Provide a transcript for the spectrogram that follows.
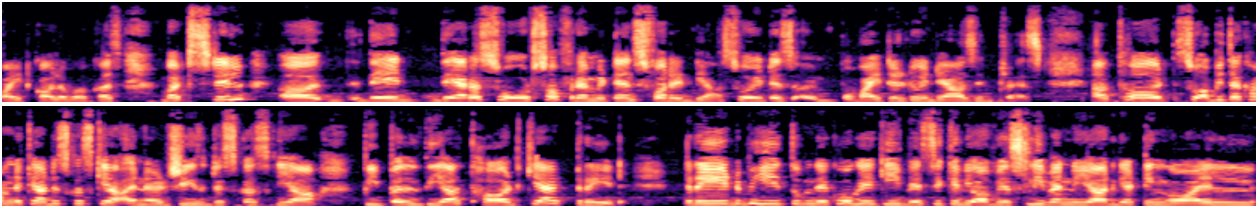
collar workers but still they they are a source of remittance for India so it is vital to India's interest और थर्ड सो अभी तक हमने क्या डिस्कस किया? एनर्जी डिस्कस किया पीपल दिया. थर्ड क्या है ट्रेड ट्रेड भी तुम देखोगे कि basically obviously when you are getting oil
